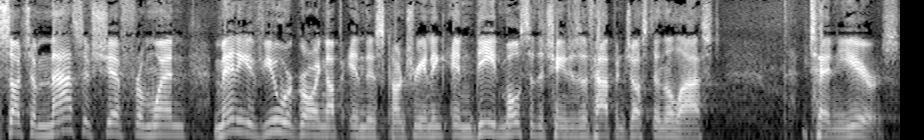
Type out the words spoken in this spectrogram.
such a massive shift from when many of you were growing up in this country, and indeed, most of the changes have happened just in the last 10 years.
